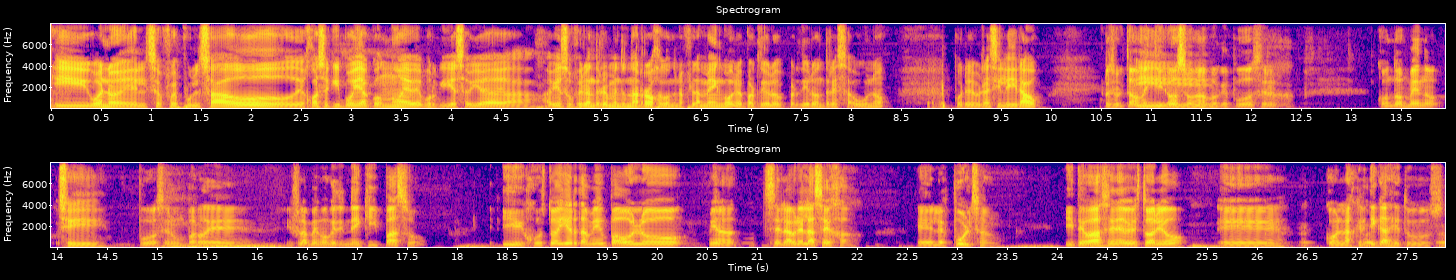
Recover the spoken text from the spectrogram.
Y bueno, él se fue expulsado, dejó a ese equipo ya con 9, porque ya se había, había sufrido anteriormente una roja contra el Flamengo. El partido lo perdieron 3 a 1 por el Brasileirao. Resultado Y- mentiroso, ¿ah? Porque pudo ser... Con dos menos, Sí, pudo ser un par de... Y Flamengo que tiene equipazo. Y justo ayer también Paolo... Mira, se le abre la ceja. eh, lo expulsan. Y te vas en el vestuario eh, con las críticas de tus,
